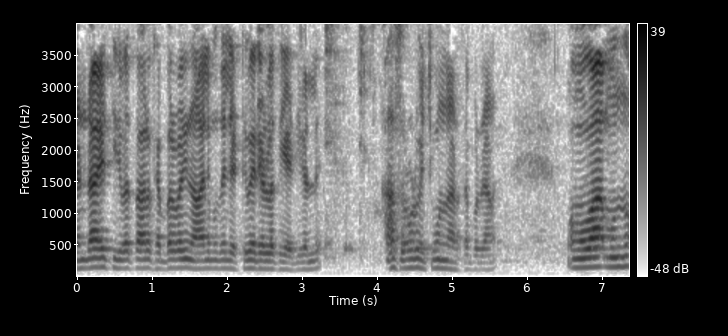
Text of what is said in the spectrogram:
രണ്ടായിരത്തി ഇരുപത്തി ആറ് ഫെബ്രുവരി നാല് മുതൽ എട്ട് വരെയുള്ള തീയതികളിൽ കാസർഗോഡ് വെച്ചുകൊണ്ട് നടത്തപ്പെടുകയാണ്. മൂവാ മുന്നൂ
